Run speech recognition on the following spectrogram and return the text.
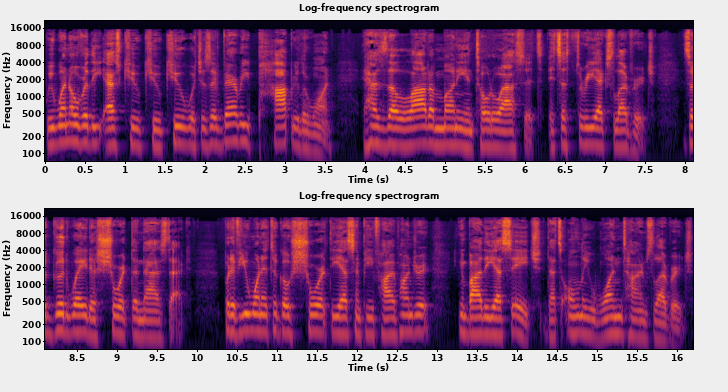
We went over the SQQQ, which is a very popular one. Has a lot of money in total assets. It's a 3x leverage. It's a good way to short the Nasdaq. But if you wanted to go short the S&P 500, you can buy the SH. That's only 1 times leverage.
